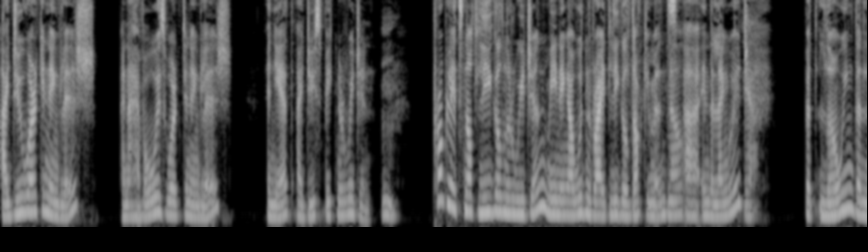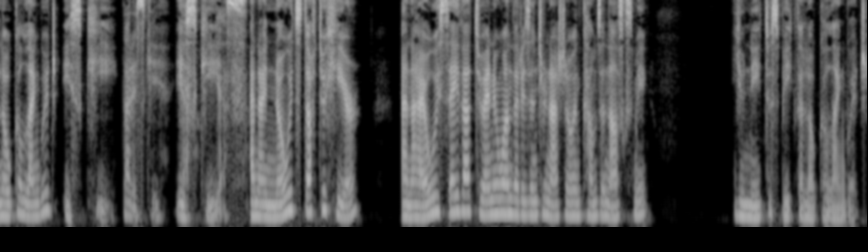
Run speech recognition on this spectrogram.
I do work in English, and I have always worked in English, and yet I do speak Norwegian. Mm. Probably it's not legal Norwegian, meaning I wouldn't write legal documents No. uh, in the language, Yeah, but knowing the local language is key. that is key. Is key. Yes. And I know it's tough to hear. And I always say that to anyone that is international and comes and asks me, you need to speak the local language.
